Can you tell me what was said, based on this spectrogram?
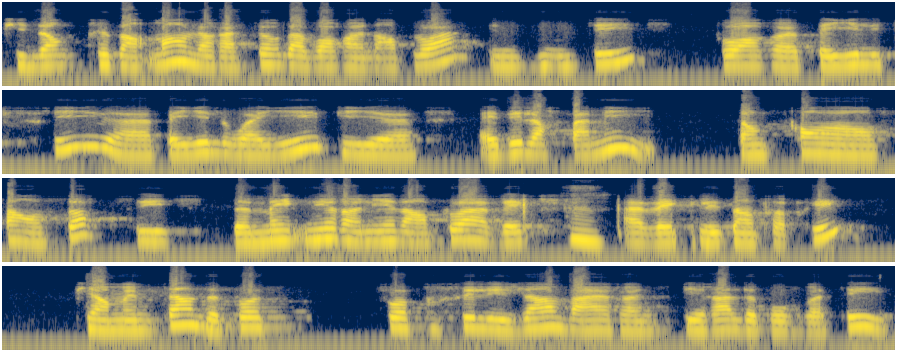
Puis donc, présentement, on leur assure d'avoir un emploi, une dignité, pouvoir euh, payer l'épicerie, euh, payer le loyer, puis euh, aider leur famille. Donc, ce qu'on fait en sorte, c'est de maintenir un lien d'emploi avec hmm. avec les entreprises, puis en même temps de pas soit pousser les gens vers une spirale de pauvreté.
